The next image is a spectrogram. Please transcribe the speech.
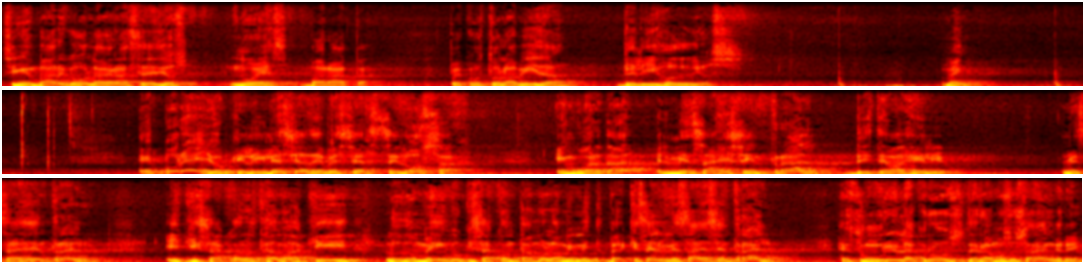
Sin embargo, la gracia de Dios no es barata, pues costó la vida del Hijo de Dios. Amén. Es por ello que la iglesia debe ser celosa en guardar el mensaje central de este Evangelio. El mensaje central. Y quizás cuando estamos aquí los domingos, quizás contamos la misma historia. ¿Qué es el mensaje central? Jesús murió en la cruz, derramó su sangre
